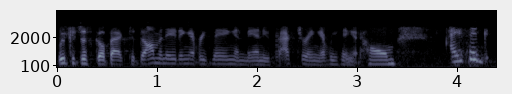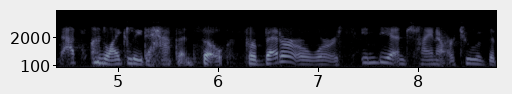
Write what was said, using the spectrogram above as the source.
we could just go back to dominating everything and manufacturing everything at home. I think that's unlikely to happen. So, for better or worse, India and China are two of the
